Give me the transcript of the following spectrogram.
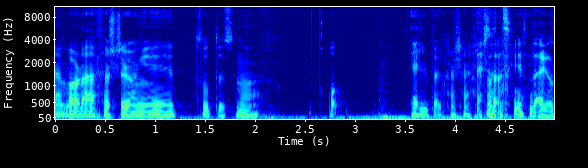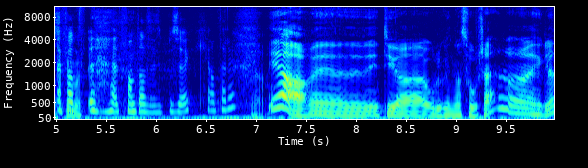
jeg var der første gang i 2011, kanskje. Det er ganske har et fantastisk besøk, antar jeg. Ja, vi intervjua Ole Gunnar Solskjær. Det var hyggelig.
